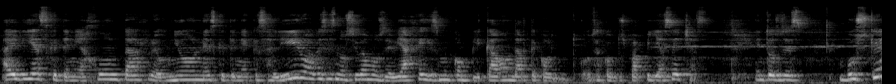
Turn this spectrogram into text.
Hay días que tenía juntas, reuniones, que tenía que salir o a veces nos íbamos de viaje y es muy complicado andarte con, con tus papillas hechas. Entonces, busqué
